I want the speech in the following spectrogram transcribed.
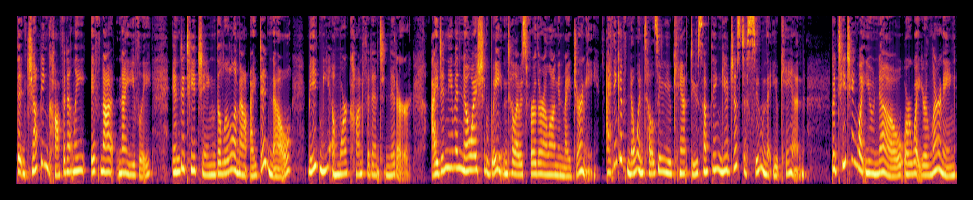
that jumping confidently, if not naively, into teaching the little amount I did know made me a more confident knitter. I didn't even know I should wait until I was further along in my journey. I think if no one tells you you can't do something, you just assume that you can. But teaching what you know or what you're learning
